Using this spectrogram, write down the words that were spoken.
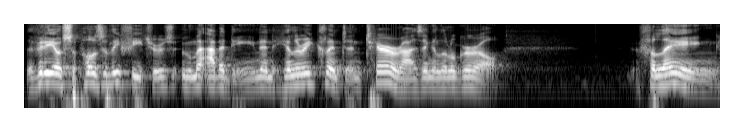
The video supposedly features Huma Abedin and Hillary Clinton terrorizing a little girl, filleting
